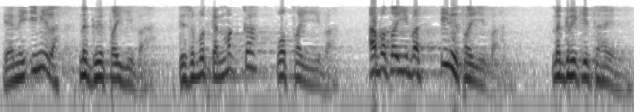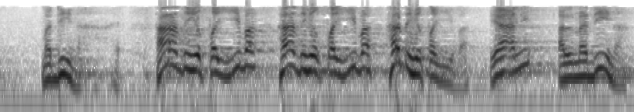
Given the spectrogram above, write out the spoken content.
Yani inilah negeri tayyibah. Disebutkan Makkah wa tayyibah. Apa tayyibah? Ini tayyibah. Negeri kita ini. Madinah. Hadihi tayyibah, hadihi tayyibah, hadihi tayyibah. Yani al-Madinah.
